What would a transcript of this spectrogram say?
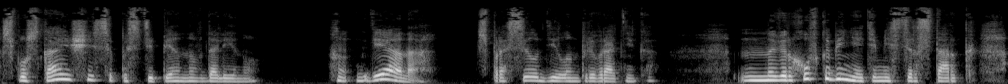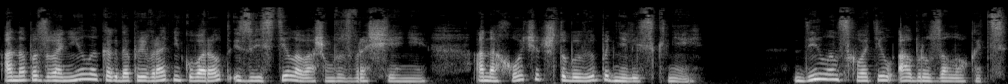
спускающийся постепенно в долину. «Хм, «Где она?» — спросил Дилан привратника. «Наверху в кабинете, мистер Старк. Она позвонила, когда привратник у ворот известил о вашем возвращении. Она хочет, чтобы вы поднялись к ней». Дилан схватил Абру за локоть.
